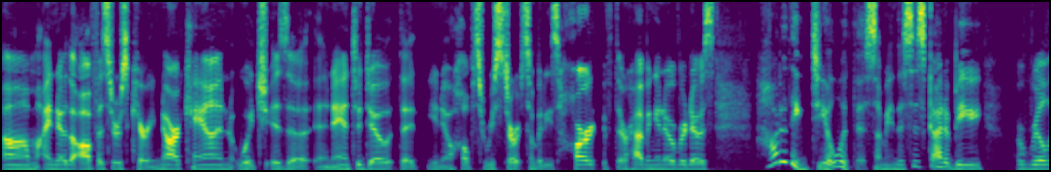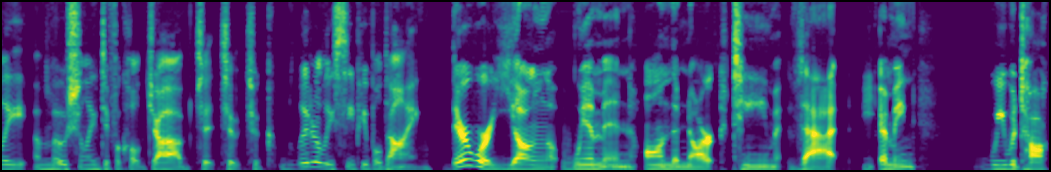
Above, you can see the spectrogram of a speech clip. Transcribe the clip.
um, I know the officers carry Narcan, which is a an antidote that you know helps restart somebody's heart if they're having an overdose. How do they deal with this? I mean, this has got to be a really emotionally difficult job to, to, to literally see people dying. there were young women on the narc team that i mean we would talk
